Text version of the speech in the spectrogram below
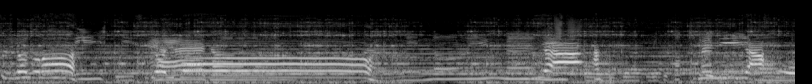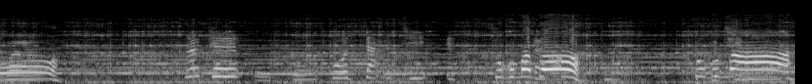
길어져라 스시 여이봉 너희만 야. 야호 그렇게 꽃다지 조금만 더 조금만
